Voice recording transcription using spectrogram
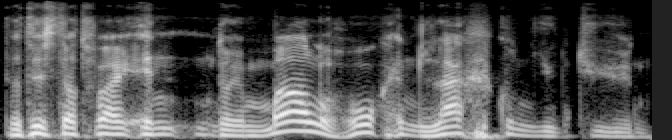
Dat is dat waar in normale hoog- en laagconjuncturen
